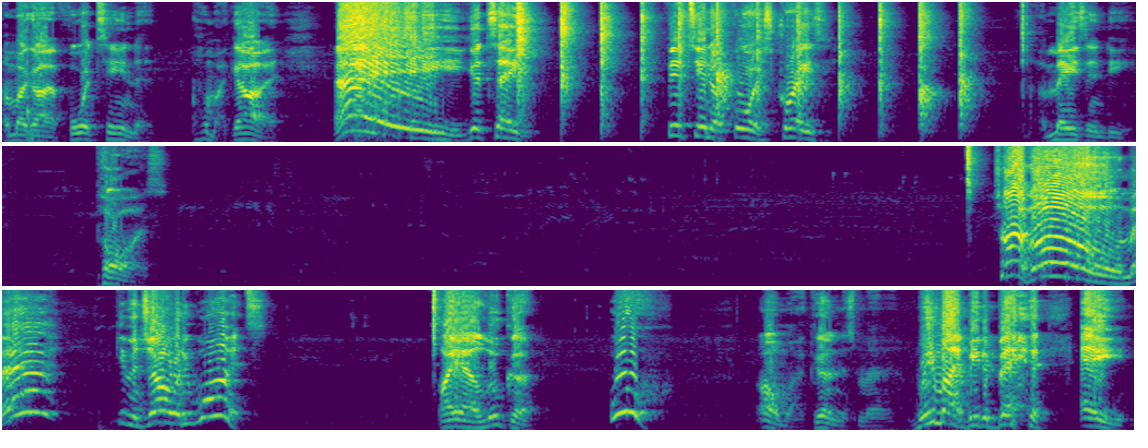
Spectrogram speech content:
Oh my God, 14. Oh my God. Hey, good take. 15 or 4 is crazy. Amazing D. Pause. Travo, man. Giving Joe what he wants. Oh yeah, Luka. Woo. Oh my goodness, man. We might be the best. hey,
